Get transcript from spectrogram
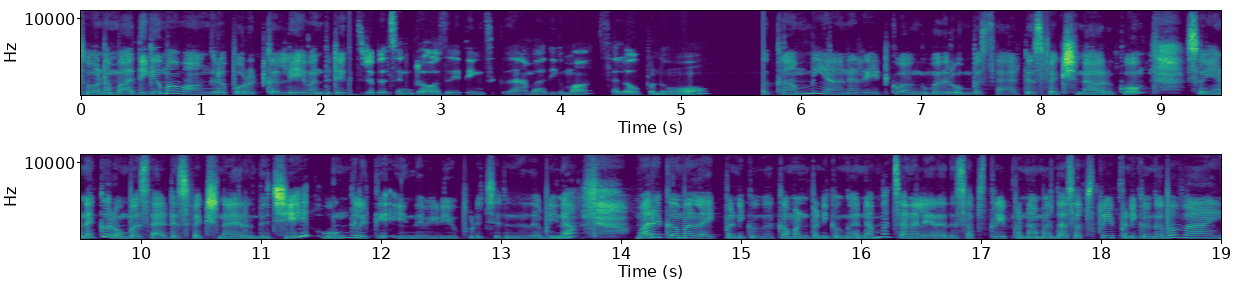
ஸோ நம்ம அதிகமாக வாங்குகிற பொருட்கள்லேயே வந்துட்டு வெஜிடபிள்ஸ் அண்ட் க்ராசரி திங்ஸுக்கு தான் நம்ம அதிகமாக செலவு பண்ணுவோம். கம்மியான ரேட்டுக்கு வாங்கும்போது ரொம்ப சாட்டிஸ்ஃபேக்ஷனாக இருக்கும். ஸோ எனக்கு ரொம்ப சாட்டிஸ்ஃபேக்ஷனாக இருந்துச்சு. உங்களுக்கு இந்த வீடியோ பிடிச்சிருந்தது அப்படின்னா மறக்காமல் லைக் பண்ணிக்கோங்க கமெண்ட் பண்ணிக்கோங்க. நம்ம சேனல் யாராவது சப்ஸ்கிரைப் பண்ணாமல் இருந்தால் சப்ஸ்கிரைப் பண்ணிக்கோங்க. பாய்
